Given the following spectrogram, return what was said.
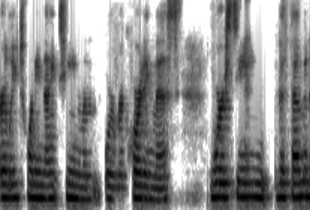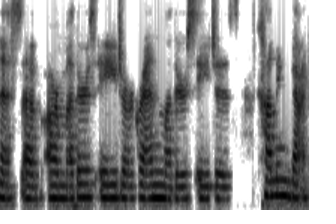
early 2019 when we're recording this, we're seeing the feminists of our mother's age, our grandmother's ages, coming back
